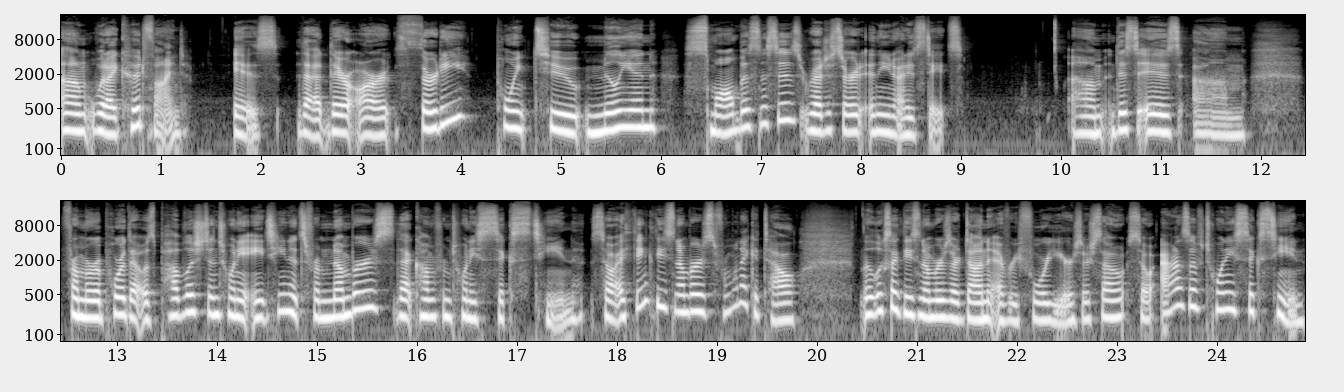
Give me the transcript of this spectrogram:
um, what I could find is that there are 30.2 million small businesses registered in the United States. Um, this is um, from a report that was published in 2018. It's from numbers that come from 2016. So I think these numbers, from what I could tell, it looks like these numbers are done every four years or so. So as of 2016,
